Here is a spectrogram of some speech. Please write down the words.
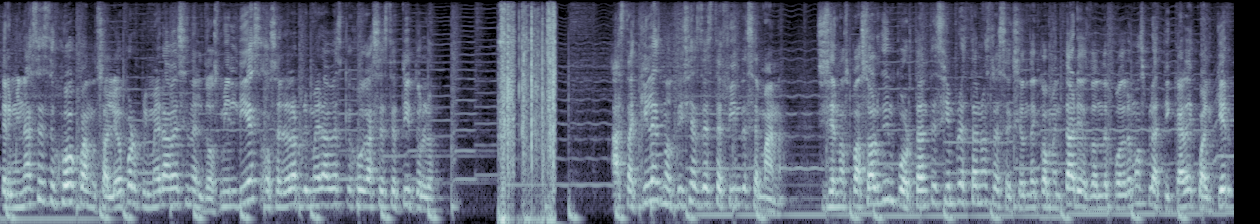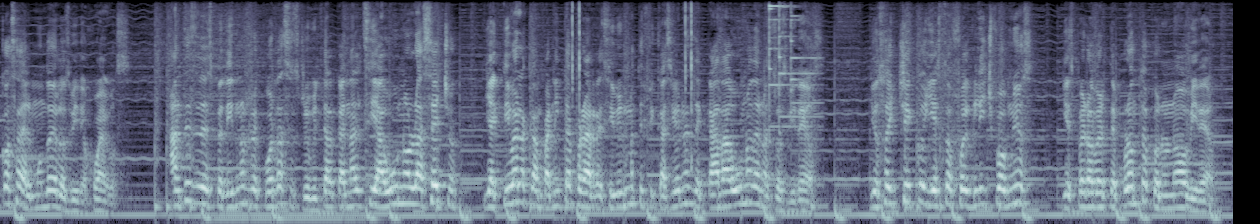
terminaste este juego cuando salió por primera vez en el 2010 o será la primera vez que juegas este título? Hasta aquí las noticias de este fin de semana. Si se nos pasó algo importante siempre está en nuestra sección de comentarios donde podremos platicar de cualquier cosa del mundo de los videojuegos. Antes de despedirnos recuerda suscribirte al canal si aún no lo has hecho y activa la campanita para recibir notificaciones de cada uno de nuestros videos. Yo soy Checo y esto fue Glitch News y espero verte pronto con un nuevo video.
